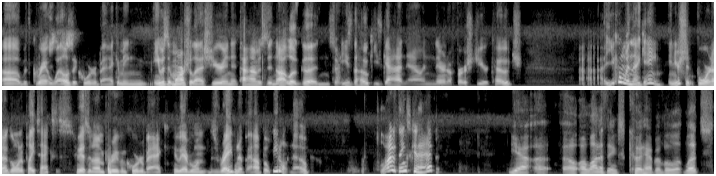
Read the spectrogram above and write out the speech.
uh, with Grant Wells at quarterback. I mean, he was at Marshall last year, and at times did not look good. And so he's the Hokies guy now, and they're in a first year coach. Uh, you can win that game, and you're sitting four zero going to play Texas, who has an unproven quarterback, who everyone is raving about, but we don't know. A lot of things can happen. Yeah, uh, a, a lot of things could happen, but let- let's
